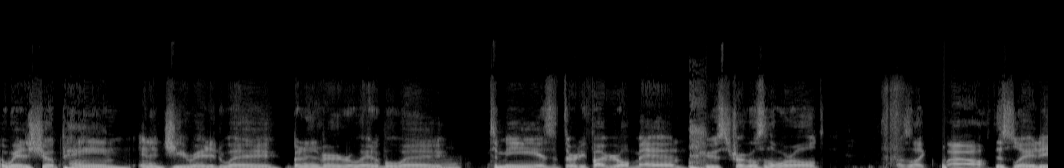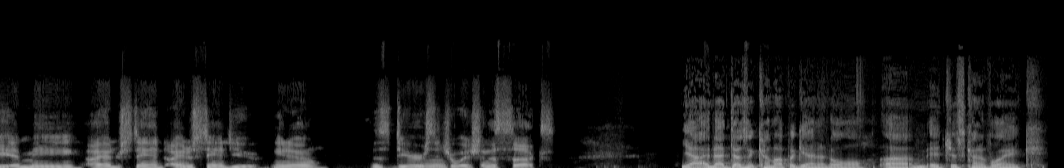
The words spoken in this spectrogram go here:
a way to show pain in a G-rated way, but in a very relatable way Mhm. to me as a 35 year old man who struggles in the world, I was like, wow, this lady and me, I understand. I understand you, you know, this deer Mm. situation. This sucks. Yeah, and that doesn't come up again at all. Um, it just kind of like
